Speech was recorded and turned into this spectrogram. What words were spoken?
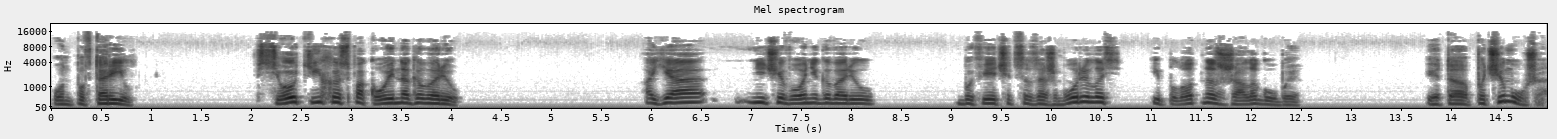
он повторил. — Все тихо, спокойно говорю. — А я ничего не говорю. Буфетчица зажмурилась и плотно сжала губы. — Это почему же?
